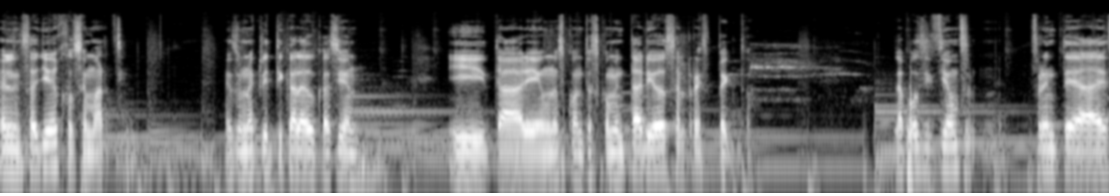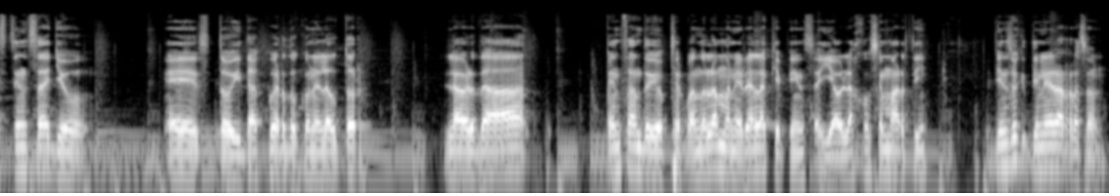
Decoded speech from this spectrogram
El ensayo de José Martí es una crítica a la educación y daré unos cuantos comentarios al respecto. La posición frente a este ensayo estoy de acuerdo con el autor. La verdad, pensando y observando la manera en la que piensa y habla José Martí, pienso que tiene la razón.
